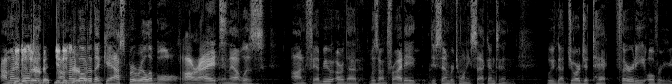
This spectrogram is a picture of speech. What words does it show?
I'm gonna You go deserve to. it. You I'm gonna go it. to the Gasparilla Bowl, All right. and that was on February, or that was on Friday, December 22nd, and we've got Georgia Tech 30 over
